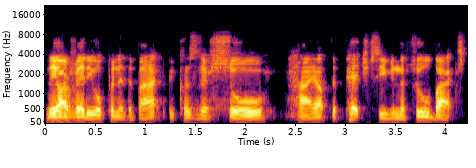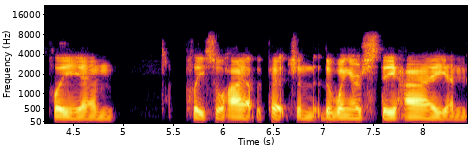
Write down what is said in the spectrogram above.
they are very open at the back because they're so high up the pitch. So even the fullbacks play um, play so high up the pitch, and the wingers stay high, and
